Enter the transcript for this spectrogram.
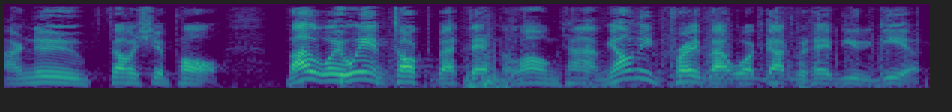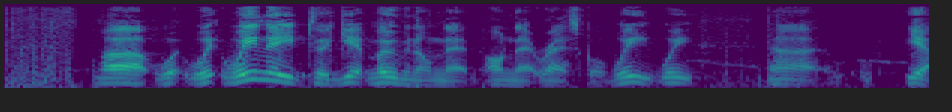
our new fellowship hall. By the way, we haven't talked about that in a long time. Y'all need to pray about what God would have you to give. Uh, we, we need to get moving on that on that rascal. We we uh, yeah,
